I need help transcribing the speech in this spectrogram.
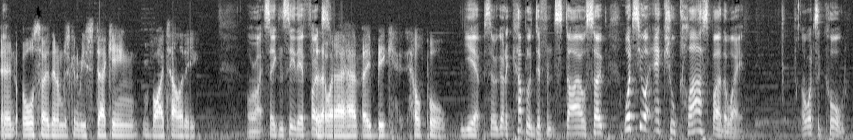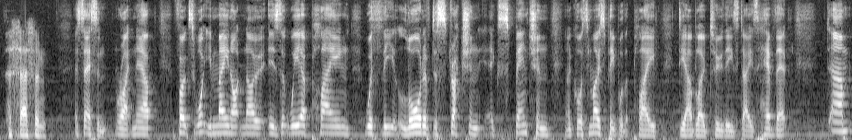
and also then I'm just going to be stacking vitality. All right, so you can see there, folks. So that way I have a big health pool. Yep. So we've got a couple of different styles. So what's your actual class, by the way, or what's it called? Assassin. Assassin. Right now, folks, what you may not know is that we are playing with the Lord of Destruction expansion, and of course, most people that play Diablo 2 these days have that. Um,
